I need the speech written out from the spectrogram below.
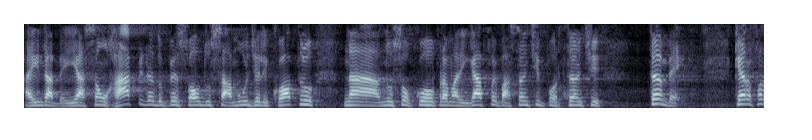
Ainda bem. E a ação rápida do pessoal do SAMU de helicóptero na, no socorro para Maringá foi bastante importante também. Quero falar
